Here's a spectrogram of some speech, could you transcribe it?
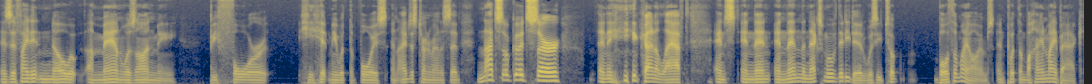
as if i didn't know a man was on me before he hit me with the voice and i just turned around and said not so good sir and he kind of laughed and and then and then the next move that he did was he took both of my arms and put them behind my back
